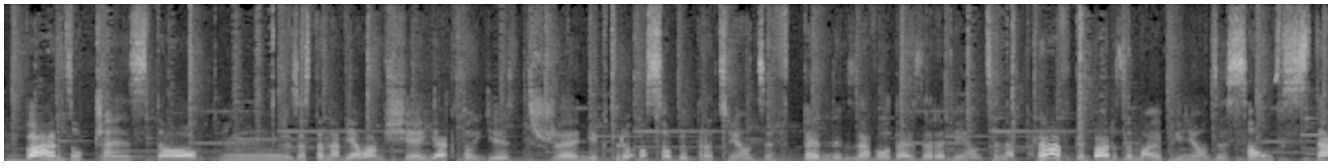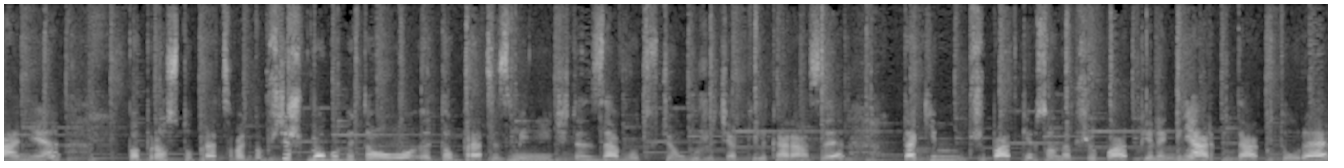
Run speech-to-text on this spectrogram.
Bardzo często mm, zastanawiałam się, jak to jest, że niektóre osoby pracujące w pewnych zawodach, zarabiające naprawdę bardzo bardzo małe pieniądze, są w stanie po prostu pracować. No przecież mogłyby tą, tą pracę zmienić, ten zawód w ciągu życia kilka razy. Takim przypadkiem są na przykład pielęgniarki, tak, które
